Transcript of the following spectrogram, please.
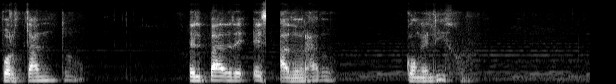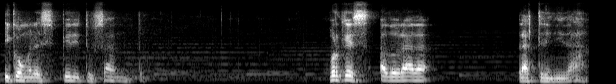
Por tanto, el Padre es adorado con el Hijo y con el Espíritu Santo. porque es adorada la Trinidad.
